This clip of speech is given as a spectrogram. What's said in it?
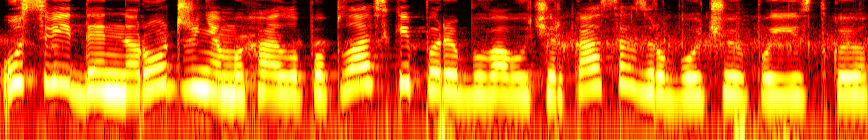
У свій день народження Михайло Поплавський перебував у Черкасах з робочою поїздкою.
